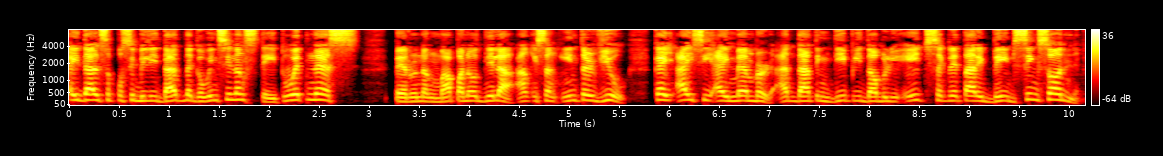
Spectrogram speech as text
ay dahil sa posibilidad na gawin silang state witness. Pero nang mapanood nila ang isang interview kay ICI member at dating DPWH Secretary Babe Singson,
